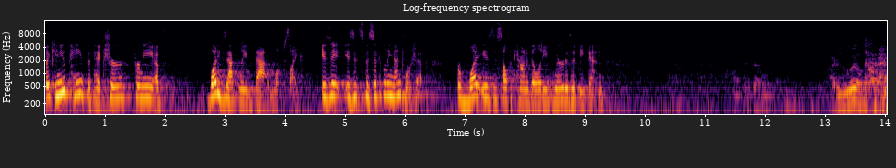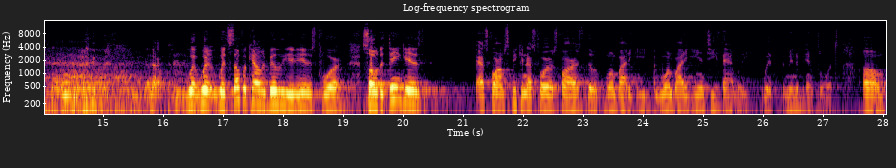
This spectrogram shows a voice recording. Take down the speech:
but can you paint the picture for me of what exactly that looks like? Is it, is it specifically mentorship? Or what is the self accountability? Where does it begin? Might as well. no, with, with, with self accountability, it is for. So the thing is, as far I'm speaking as far as far as the one body e, I mean, one body ENT family with the men of influence, um,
